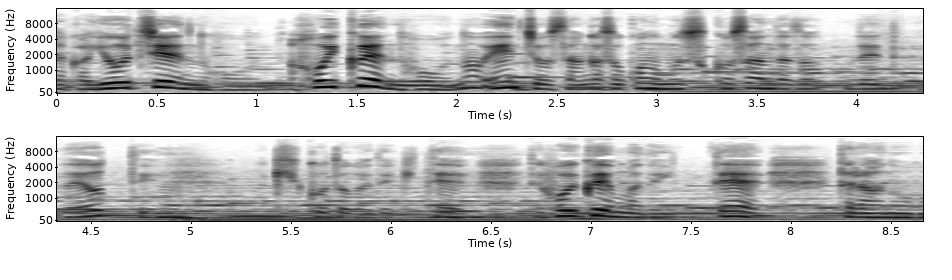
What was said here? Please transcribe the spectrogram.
なんか幼稚園の方保育園の方の園長さんがそこの息子さんだぞでだよって聞くことができてで保育園まで行ってたらあの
